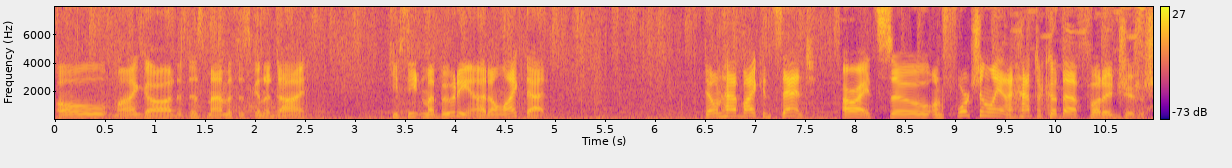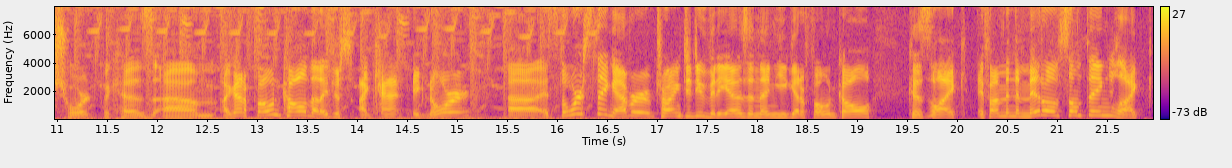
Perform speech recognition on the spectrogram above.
Oh my god, this mammoth is gonna die. Keeps eating my booty. I don't like that. Don't have my consent. All right, so unfortunately, I had to cut that footage short because um, I got a phone call that I just I can't ignore. Uh, it's the worst thing ever trying to do videos and then you get a phone call because like if I'm in the middle of something, like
